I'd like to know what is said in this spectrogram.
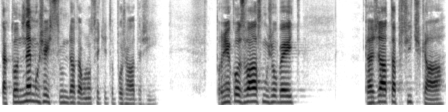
tak to nemůžeš sundat a ono se ti to pořád drží. Pro někoho z vás můžou být každá ta příčka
